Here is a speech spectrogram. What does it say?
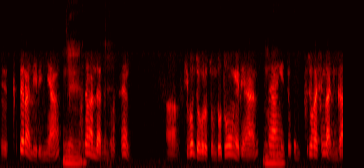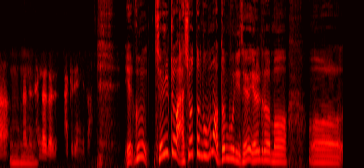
그 특별한 일이냐 네. 포장한다는 것은 어, 기본적으로 좀 노동에 대한 소양이 음. 조금 부족하신 거 아닌가라는 음. 생각을 갖게 됩니다. 예, 그 제일 좀 아쉬웠던 부분은 어떤 부분이세요? 예를 들어 뭐 어,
